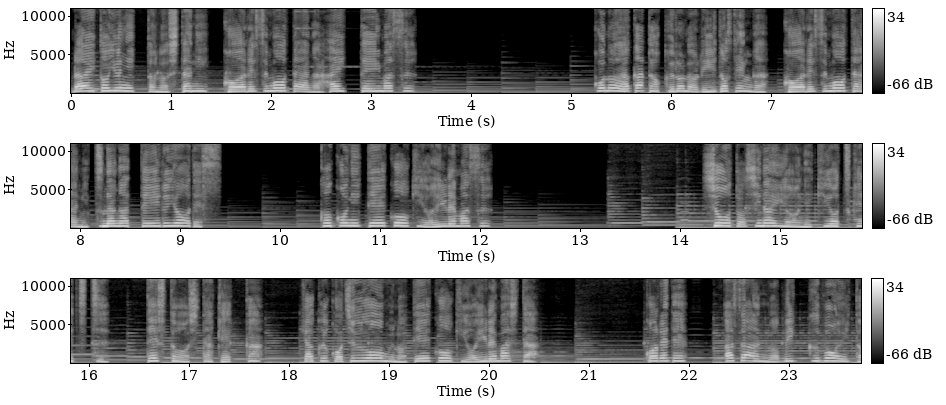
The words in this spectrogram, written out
ライトユニットの下にコアレスモーターが入っています。この赤と黒のリード線がコアレスモーターにつながっているようです。ここに抵抗器を入れます。ショートしないように気をつけつつ、テストをした結果、150オームの抵抗器を入れました。これで、アサーンのビッグボーイと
